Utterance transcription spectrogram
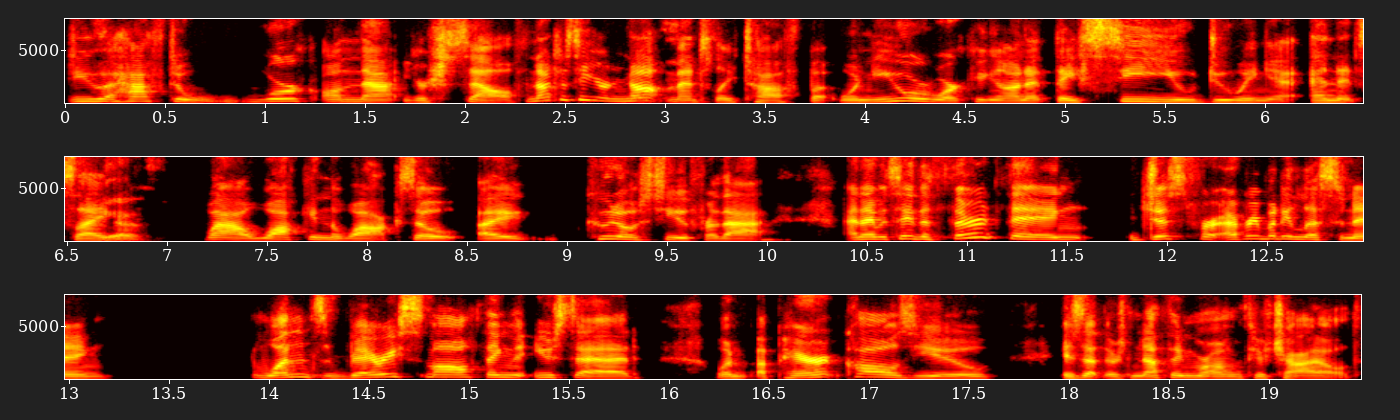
you have to work on that yourself. Not to say you're not Yes. mentally tough, but when you are working on it, they see you doing it. And it's like, yes. wow, walking the walk. So I kudos to you for that. And I would say the third thing, just for everybody listening, one very small thing that you said when a parent calls you is that there's nothing wrong with your child.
